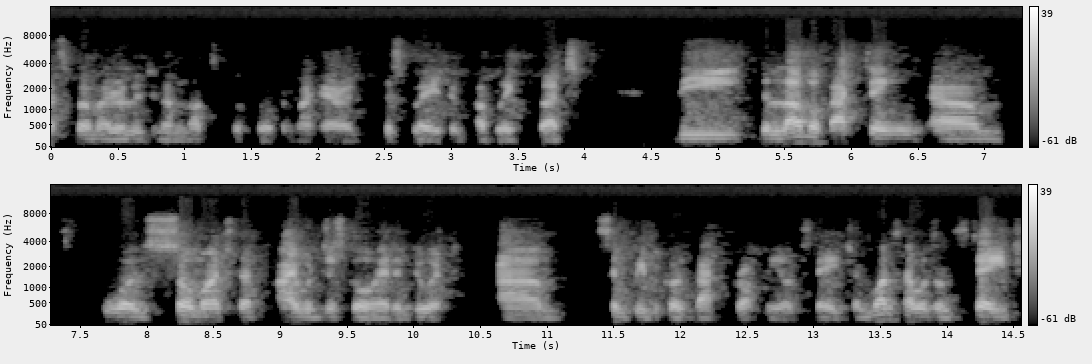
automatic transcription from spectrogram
as per my religion, I'm not supposed to open my hair and display it in public, but the the love of acting um, was so much that I would just go ahead and do it um, simply because that brought me on stage. And once I was on stage,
